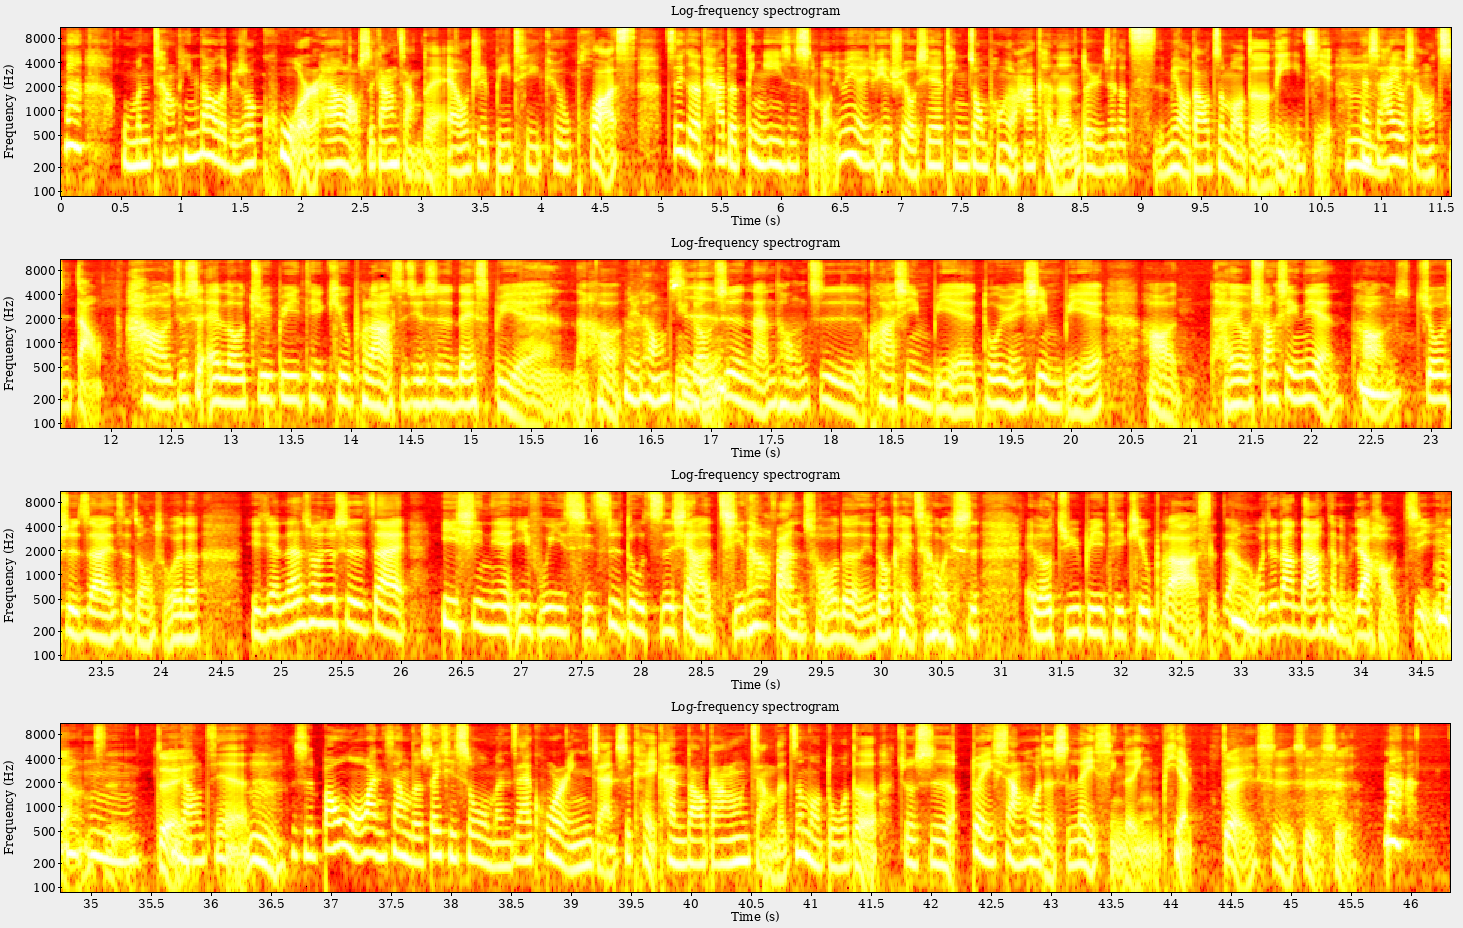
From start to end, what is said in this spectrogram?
那我们常听到的，比如说酷儿，还有老师刚刚讲的 LGBTQ plus，这个它的定义是什么？因为也也许有些听众朋友他可能对于这个词没有到这么的理解，嗯、但是他又想要知道。好，就是 LGBTQ plus 就是 lesbian，然后女同志、女同志、男同志、跨性别、多元性别，好，还有双性恋，好，嗯、就是在这种所谓的。也简单说，就是在异性恋一夫一妻制度之下，其他范畴的你都可以称为是 LGBTQ plus 这样。嗯、我觉得让大家可能比较好记这样子。嗯嗯、对，了解。嗯，就是包罗万象的，所以其实我们在酷儿影展是可以看到刚刚讲的这么多的，就是对象或者是类型的影片。对，是是是。那。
